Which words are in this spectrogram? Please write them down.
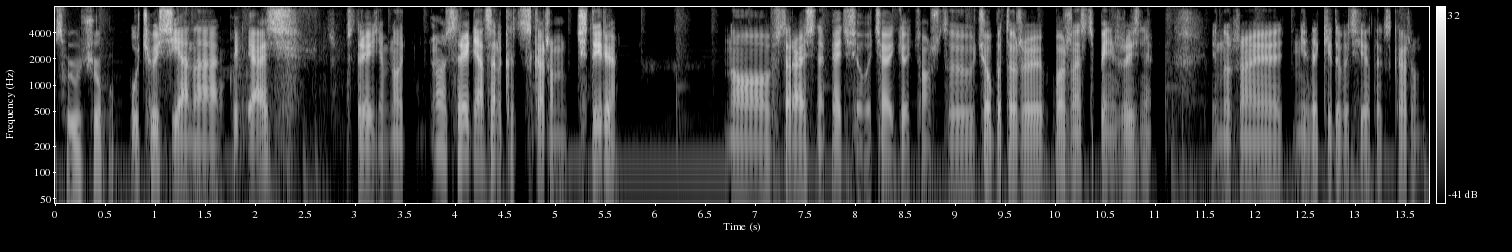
свою учебу. Учусь я на 5 в среднем. Ну, ну средняя оценка, скажем, 4 но стараюсь 5 все вытягивать, потому что учеба тоже важная ступень жизни, и нужно не закидывать ее, так скажем.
